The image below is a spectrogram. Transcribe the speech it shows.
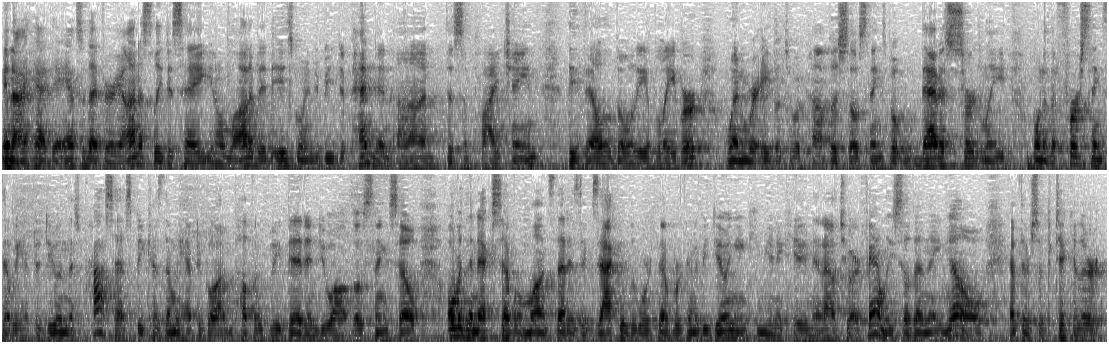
And I had to answer that very honestly to say, you know, a lot of it is going to be dependent on the supply chain, the availability of labor, when we're able to accomplish those things. But that is certainly one of the first things that we have to do in this process because then we have to go out and publicly bid and do all those things. So over the next several months, that is exactly the work that we're going to be doing and communicating that out to our families so then they know if there's a particular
